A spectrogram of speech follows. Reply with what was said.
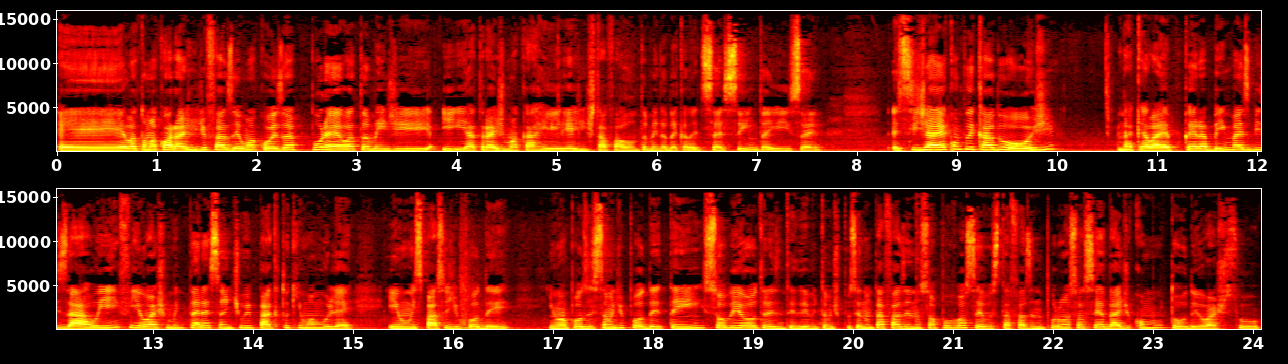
é, ela toma coragem de fazer uma coisa por ela também, de ir atrás de uma carreira. E a gente está falando também da década de 60, e isso é. Se já é complicado hoje, naquela época era bem mais bizarro. E enfim, eu acho muito interessante o impacto que uma mulher em um espaço de poder, em uma posição de poder, tem sobre outras, entendeu? Então, tipo, você não está fazendo só por você, você está fazendo por uma sociedade como um todo. Eu acho isso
